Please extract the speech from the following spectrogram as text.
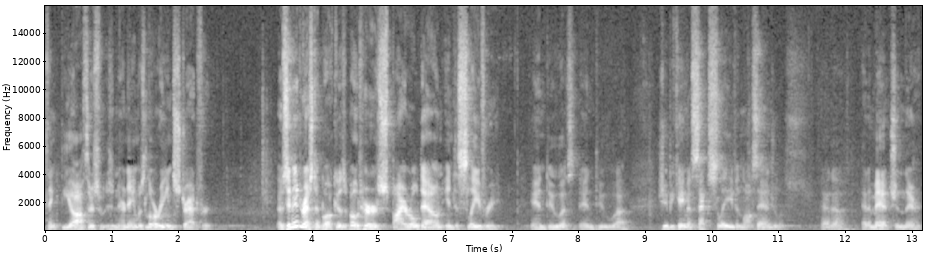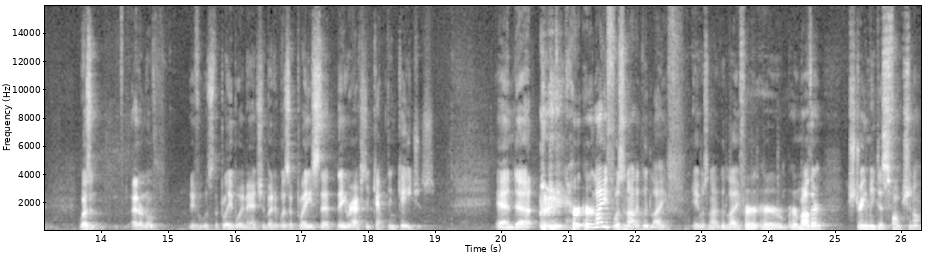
think the author's, her name was Lauren Stratford. It was an interesting book. It was about her spiral down into slavery, into, uh, into uh, she became a sex slave in Los Angeles, had a, had a mansion there. It wasn't, I don't know if, if it was the Playboy Mansion, but it was a place that they were actually kept in cages. And uh, her, her life was not a good life. It was not a good life. Her, her, her mother, extremely dysfunctional,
